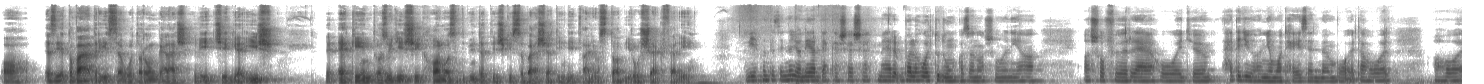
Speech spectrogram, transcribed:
a, ezért a vád része volt a rongálás védsége is. Eként az ügyészség halmazati büntetés kiszabását indítványozta a bíróság felé. Egyébként ez egy nagyon érdekes eset, mert valahol tudunk azonosulni a, a sofőrrel, hogy hát egy olyan nyomott helyzetben volt, ahol, ahol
